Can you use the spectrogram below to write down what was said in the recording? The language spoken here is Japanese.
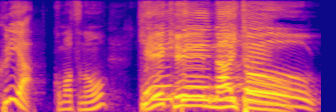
クリア。小松の KK ナイト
